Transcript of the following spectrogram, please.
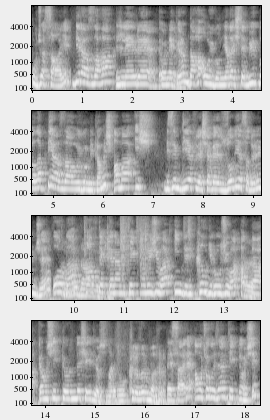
uca sahip. Biraz daha levreye örnek veriyorum. Daha uygun ya da işte büyük balığa biraz daha uygun bir kamış. Ama iş bizim Diaflash'a ve Zodiac'a dönünce orada Orada daha taft uygun. eklenen bir teknoloji var. İncecik kıl gibi ucu var. Hatta kamışı ilk gördüğünde şey diyorsun hani bu kırılır mı vesaire. Ama çok özel bir teknoloji.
